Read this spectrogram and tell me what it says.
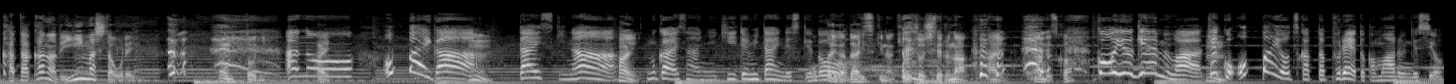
カタカナで言いました、俺。本当に。あのーおっぱいがうん。大好きな、はい向井さんに聞いてみたいんですけど、おっぱいがこう大好きな強調してるな。はい。何ですか？いうゲームは結構おっぱいを使ったプレイとかもあるんですよ。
